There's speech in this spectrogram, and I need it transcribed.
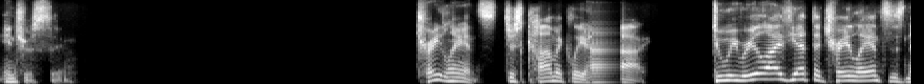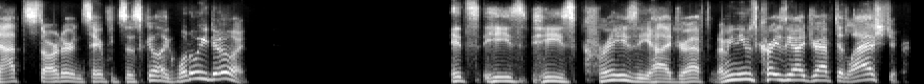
Interesting. Trey Lance, just comically high. Do we realize yet that Trey Lance is not the starter in San Francisco? Like, what are we doing? It's he's he's crazy high drafted. I mean, he was crazy high drafted last year.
